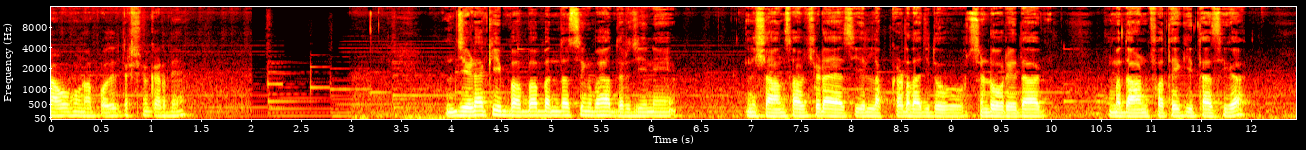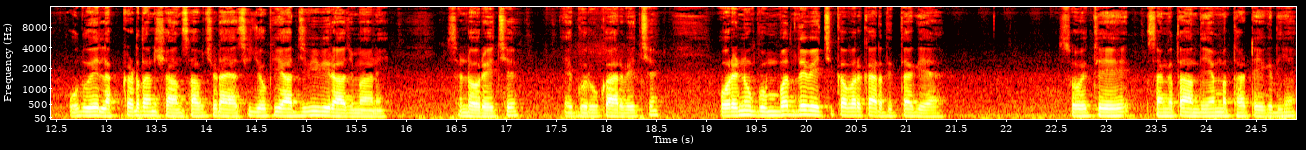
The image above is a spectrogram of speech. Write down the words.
ਆਓ ਹੁਣ ਆਪਾਂ ਉਹਦੇ ਦਰਸ਼ਨ ਕਰਦੇ ਹਾਂ। ਜਿਹੜਾ ਕਿ ਬਾਬਾ ਬੰਦਾ ਸਿੰਘ ਬਹਾਦਰ ਜੀ ਨੇ ਨਿਸ਼ਾਨ ਸਾਹਿਬ ਚੜਾਇਆ ਸੀ, ਇਹ ਲੱਕੜ ਦਾ ਜਦੋਂ ਸੰਡੋਰੇ ਦਾ ਮੈਦਾਨ ਫਤਿਹ ਕੀਤਾ ਸੀਗਾ, ਉਦੋਂ ਇਹ ਲੱਕੜ ਦਾ ਨਿਸ਼ਾਨ ਸਾਹਿਬ ਚੜਾਇਆ ਸੀ, ਜੋ ਕਿ ਅੱਜ ਵੀ ਵਿਰਾਜਮਾਨ ਹੈ ਸੰਡੋਰੇ 'ਚ, ਇਹ ਗੁਰੂ ਘਰ ਵਿੱਚ, ਔਰ ਇਹਨੂੰ ਗੁੰਬਦ ਦੇ ਵਿੱਚ ਕਵਰ ਕਰ ਦਿੱਤਾ ਗਿਆ ਹੈ। ਸੋ ਇੱਥੇ ਸੰਗਤਾਂ ਆਉਂਦੀਆਂ, ਮੱਥਾ ਟੇਕਦੀਆਂ।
